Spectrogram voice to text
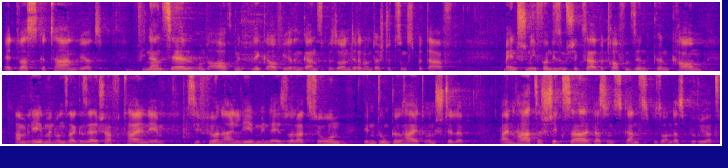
etwas getan wird, finanziell und auch mit Blick auf ihren ganz besonderen Unterstützungsbedarf. Menschen, die von diesem Schicksal betroffen sind, können kaum am Leben in unserer Gesellschaft teilnehmen. Sie führen ein Leben in der Isolation, in Dunkelheit und Stille. Ein hartes Schicksal, das uns ganz besonders berührt.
